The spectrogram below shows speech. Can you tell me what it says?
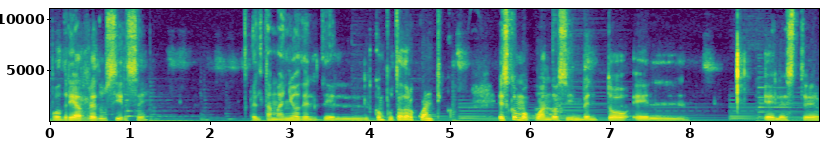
podría reducirse el tamaño del, computador cuántico. Es como cuando se inventó el, el este,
